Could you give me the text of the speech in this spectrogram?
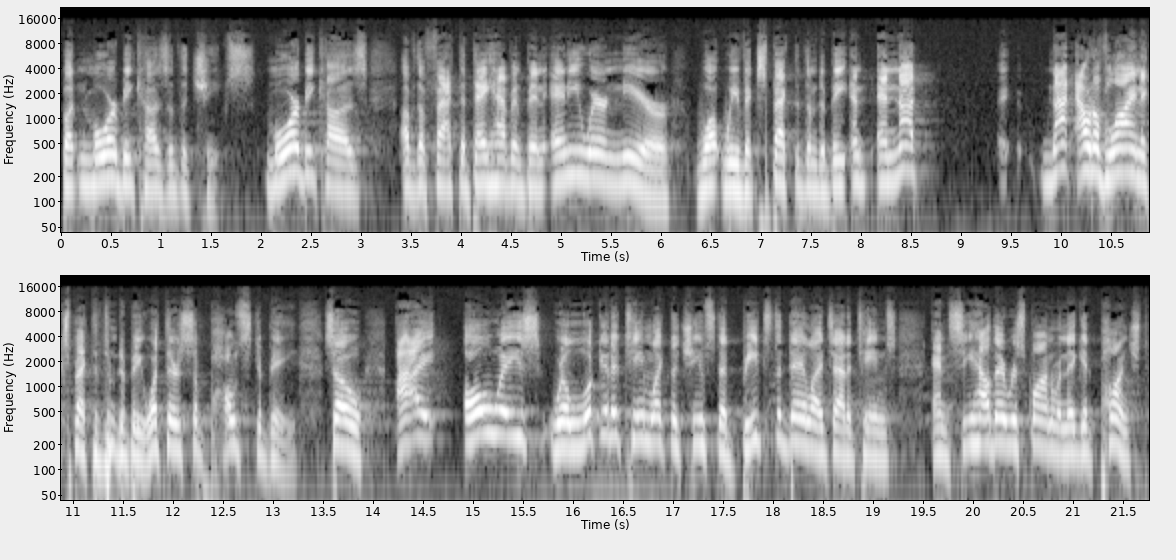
but more because of the Chiefs. More because of the fact that they haven't been anywhere near what we've expected them to be, and, and not not out of line expected them to be, what they're supposed to be. So I always will look at a team like the Chiefs that beats the daylights out of teams and see how they respond when they get punched.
